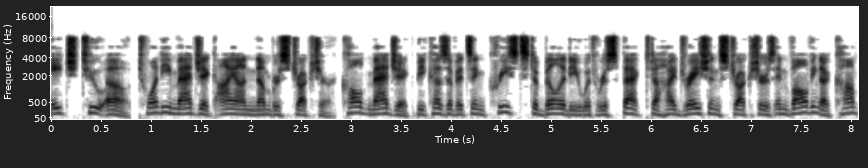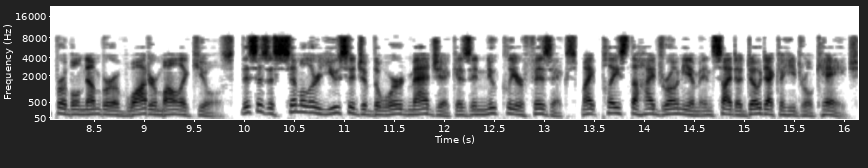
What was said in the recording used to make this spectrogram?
H2O 20 magic ion number structure, called magic because of its increased stability with respect to hydration structures involving a comparable number of water molecules. This is a similar usage of the word magic as in nuclear physics, might place the hydronium inside a dodecahedral cage.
